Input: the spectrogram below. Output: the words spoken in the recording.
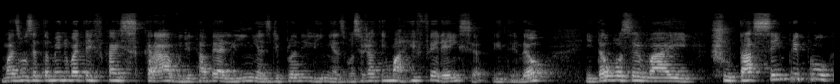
mas você também não vai ter que ficar escravo de tabelinhas, de planilhinhas. Você já tem uma referência, entendeu? Então você vai chutar sempre pro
